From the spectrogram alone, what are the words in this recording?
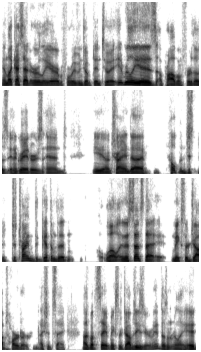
and like I said earlier, before we even jumped into it, it really is a problem for those integrators and you know trying to help them just just trying to get them to well in a sense that it makes their jobs harder i should say. I was about to say it makes their jobs easier. It doesn't really it,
